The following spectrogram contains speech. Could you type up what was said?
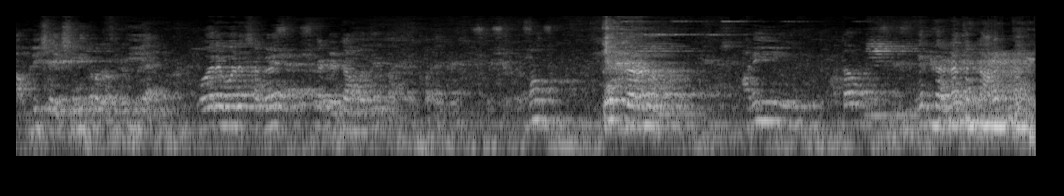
आपली शैक्षणिक परिस्थिती आहे वगैरे वगैरे सगळे त्या डेटामध्ये मग हे करणं आणि आता हे करण्याचं कारण काय?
